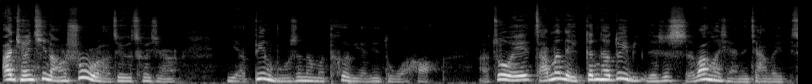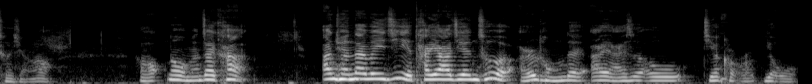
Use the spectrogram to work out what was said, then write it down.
安全气囊数啊，这个车型也并不是那么特别的多哈。啊，作为咱们得跟它对比的是十万块钱的价位的车型啊。好，那我们再看安全带未系、胎压监测、儿童的 ISO 接口有，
